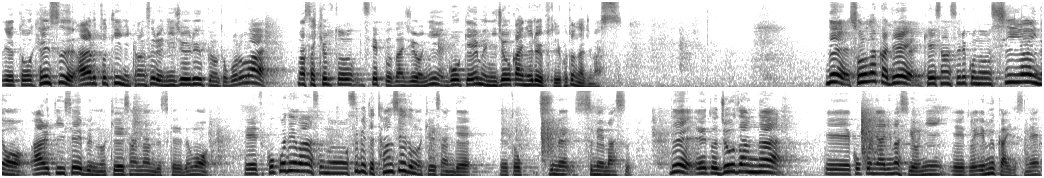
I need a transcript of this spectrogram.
えーと、変数 R と T に関する二重ループのところは、まあ、先ほどとステップと同じように合計 M2 乗回のループということになります。で、その中で計算するこの CI の RT 成分の計算なんですけれども、えー、とここではその全て単精度の計算で、えー、と進め進めます。で、えー、と乗算がえー、ここにありますように、えーと、M 回ですね。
